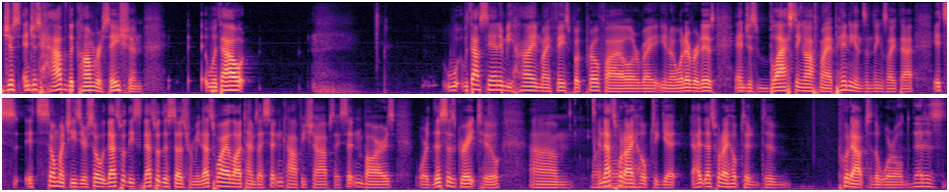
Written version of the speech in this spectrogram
just and just have the conversation without without standing behind my Facebook profile or my you know whatever it is and just blasting off my opinions and things like that. It's it's so much easier. So that's what these that's what this does for me. That's why a lot of times I sit in coffee shops I sit in bars or this is great too. Um, and that's what I hope to get that's what I hope to, to put out to the world That is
